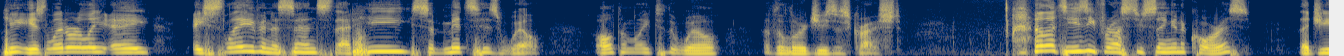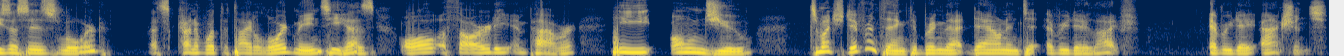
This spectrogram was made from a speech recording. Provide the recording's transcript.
He is literally a, a slave in a sense that he submits his will ultimately to the will of the Lord Jesus Christ. Now, that's easy for us to sing in a chorus that Jesus is Lord. That's kind of what the title Lord means. He has all authority and power, He owns you. It's a much different thing to bring that down into everyday life, everyday actions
